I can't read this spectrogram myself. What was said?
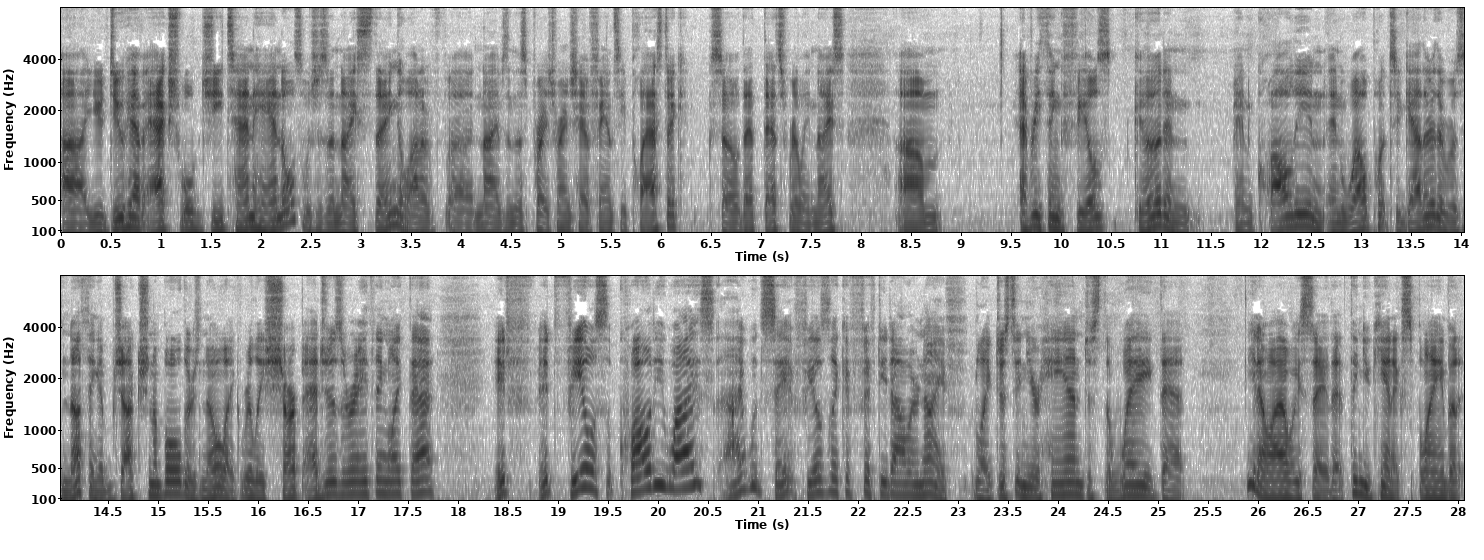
Uh, you do have actual G10 handles, which is a nice thing. A lot of uh, knives in this price range have fancy plastic, so that that's really nice. Um, everything feels good and and quality and, and well put together. There was nothing objectionable. There's no like really sharp edges or anything like that it it feels quality wise i would say it feels like a $50 knife like just in your hand just the way that you know i always say that thing you can't explain but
